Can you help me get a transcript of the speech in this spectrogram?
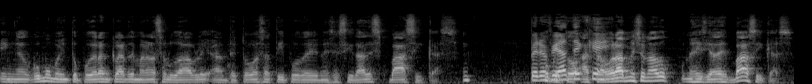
en algún momento poder anclar de manera saludable ante todo ese tipo de necesidades básicas. Pero Porque fíjate hasta que, ahora has mencionado necesidades básicas.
